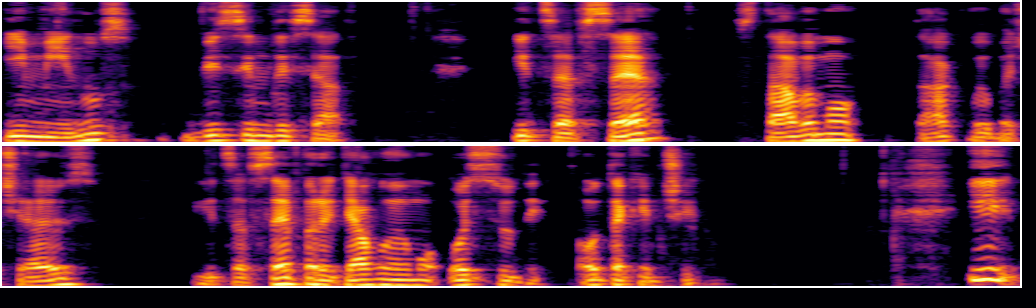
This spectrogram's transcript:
і мінус 80. І це все ставимо, так, вибачаюсь, і це все перетягуємо ось сюди. От таким чином. І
